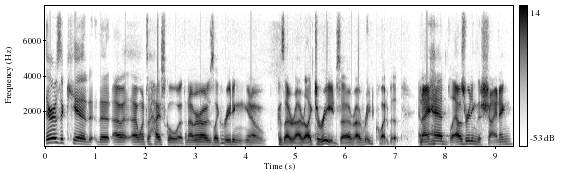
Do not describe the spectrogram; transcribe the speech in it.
There is a kid that I, I went to high school with, and I remember I was like reading, you know, because I, I like to read, so I, I read quite a bit. And I had, I was reading The Shining,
